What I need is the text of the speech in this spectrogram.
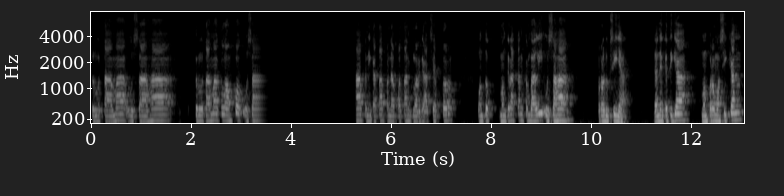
terutama usaha terutama kelompok usaha peningkatan pendapatan keluarga akseptor untuk menggerakkan kembali usaha produksinya. Dan yang ketiga, mempromosikan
